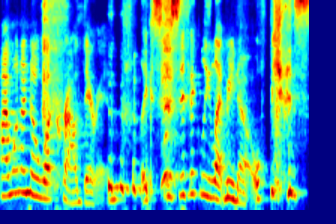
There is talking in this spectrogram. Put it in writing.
I want to know what crowd they're in. like specifically let me know because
